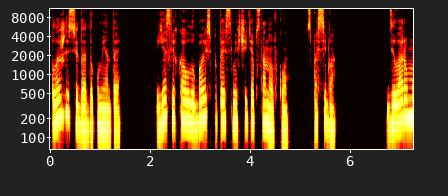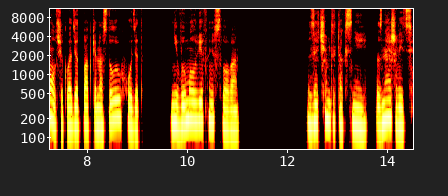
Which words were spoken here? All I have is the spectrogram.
Положи сюда документы». Я слегка улыбаюсь, пытаясь смягчить обстановку. «Спасибо». Дилара молча кладет папки на стол и уходит, не вымолвив ни слова. «Зачем ты так с ней? Знаешь ведь,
